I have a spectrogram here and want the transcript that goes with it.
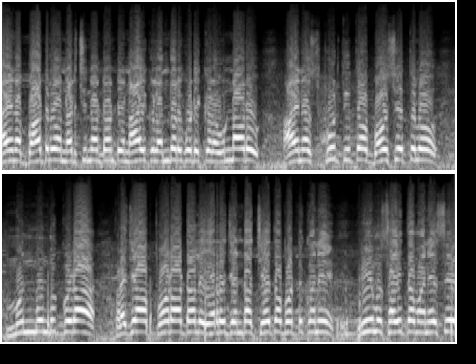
ఆయన బాటలో నడిచినటువంటి నాయకులందరూ కూడా ఇక్కడ ఉన్నారు. ఆయన స్ఫూర్తితో భవిష్యత్తులో మున్ముందుకు కూడా ప్రజా పోరాటాలు ఎర్ర జెండా చేత పట్టుకొని మేము సైతం అనేసి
